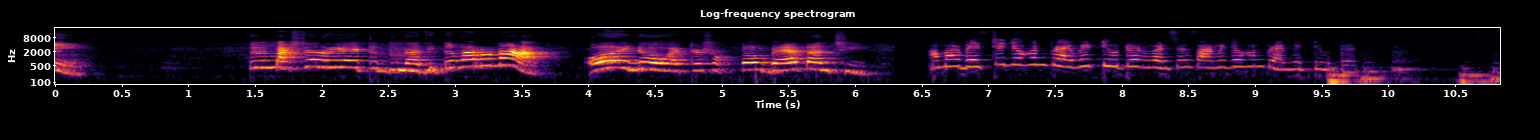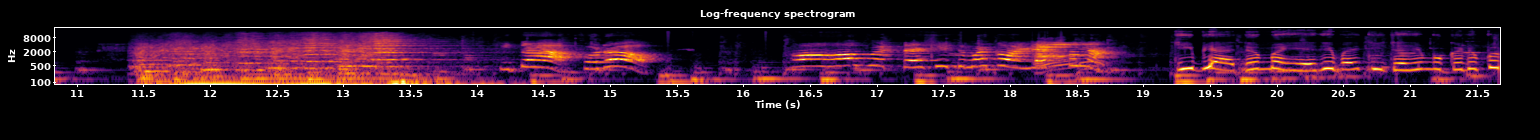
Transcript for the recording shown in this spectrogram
নি তুমি মাস্টার হইয়া একটু ধুনা দিতে পারো না? ওই নো একটা শক্ত ব্যাত আনছি। আমার বেস্টি যখন প্রাইভেট টিউটর ভার্সেস আমি যখন প্রাইভেট টিউটর কিতা পড়ো হ্যাঁ হ্যাঁ পড়তেছি তোমার কোন লাগতো না। কি ব্যাদম মাইয়ারি ভাই টিচারের মুখের উপর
